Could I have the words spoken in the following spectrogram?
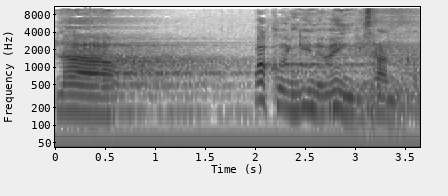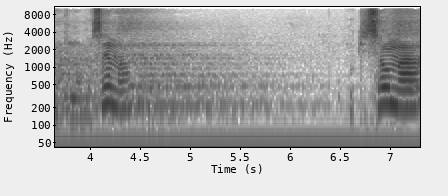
na wako wengine wengi sana kama tunavyosema. Ukisoma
